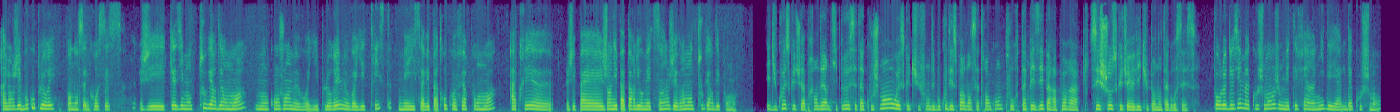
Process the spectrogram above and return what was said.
Alors j'ai beaucoup pleuré pendant cette grossesse. J'ai quasiment tout gardé en moi. Mon conjoint me voyait pleurer, me voyait triste, mais il savait pas trop quoi faire pour moi. Après, euh, j'ai pas, j'en ai pas parlé au médecin. J'ai vraiment tout gardé pour moi. Et du coup, est-ce que tu appréhendais un petit peu cet accouchement ou est-ce que tu fondais beaucoup d'espoir dans cette rencontre pour t'apaiser par rapport à toutes ces choses que tu avais vécues pendant ta grossesse? Pour le deuxième accouchement, je m'étais fait un idéal d'accouchement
